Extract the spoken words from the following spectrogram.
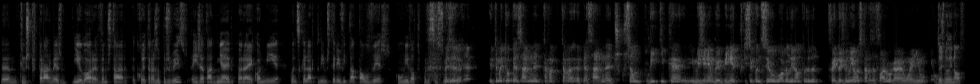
ehm, que nos preparar mesmo. E agora vamos estar a correr atrás do prejuízo, a injetar dinheiro para a economia, quando se calhar podíamos ter evitado, talvez, com um nível de preparação superior. Mas, eh, eu também estou a pensar, na, estava, estava a pensar na discussão política, imaginei um gabinete, porque isso aconteceu logo ali na altura, de, foi em 2011, estavas a falar, o H1N1? 2009.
